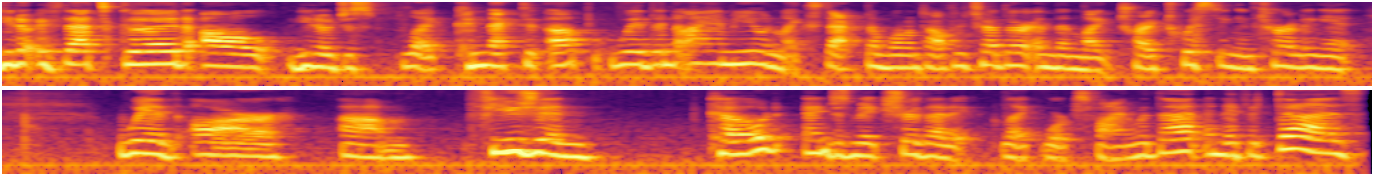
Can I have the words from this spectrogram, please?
you know if that's good, I'll you know just like connect it up with an IMU and like stack them one on top of each other, and then like try twisting and turning it with our um, Fusion code and just make sure that it like works fine with that. And if it does,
